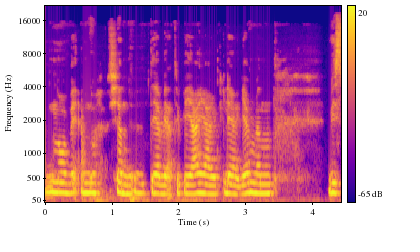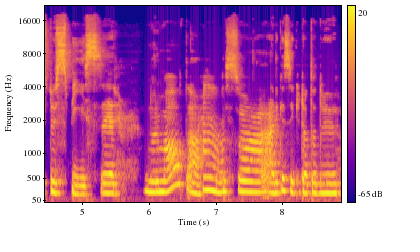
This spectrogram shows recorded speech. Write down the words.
nå nå kjenner, Det vet jo ikke jeg, jeg er jo ikke lege, men hvis du spiser normalt, da, Mm. så er det ikke sikkert at du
